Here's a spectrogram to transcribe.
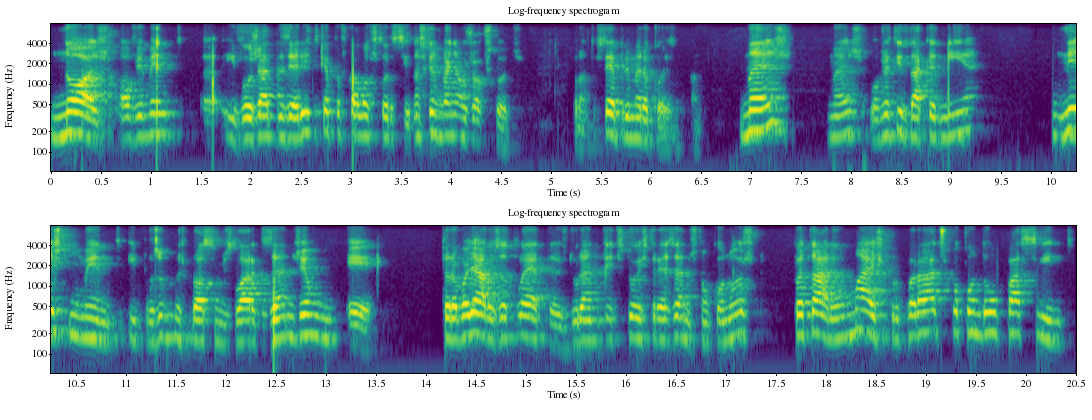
Nós, obviamente, e vou já dizer isto que é para ficar logo esclarecido, nós queremos ganhar os jogos todos. Pronto, isto é a primeira coisa. Mas, mas o objetivo da academia, neste momento e presumo nos próximos largos anos, é, um, é trabalhar os atletas durante estes dois, três anos que estão connosco para estarem mais preparados para quando dão o passo seguinte.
